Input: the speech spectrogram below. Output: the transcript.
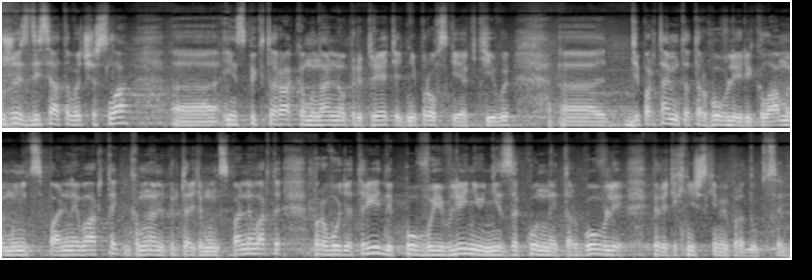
Уже с 10 числа э, инспектора коммунального предприятия «Днепровские активы», э, Департамента торговли и рекламы муниципальной варты, коммунальное предприятие муниципальной варты проводят рейды по выявлению незаконной торговли пиротехническими продукцией.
